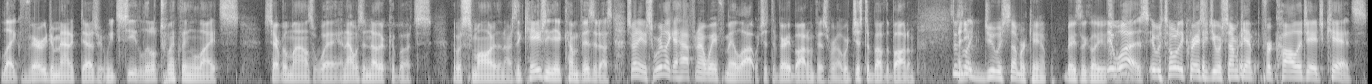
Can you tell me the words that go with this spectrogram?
like very dramatic desert. And we'd see little twinkling lights several miles away, and that was another kibbutz that was smaller than ours. And occasionally they'd come visit us. So, anyways, we're like a half an hour away from Eilat, which is the very bottom of Israel. We're just above the bottom. This is you- like Jewish summer camp, basically. it was. It was totally crazy Jewish summer camp for college age kids.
